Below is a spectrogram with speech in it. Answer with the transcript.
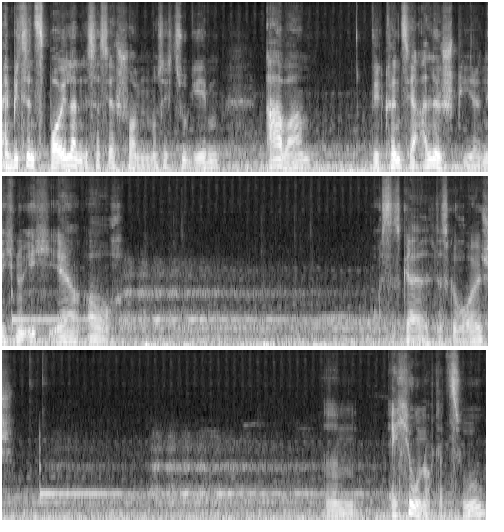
Ein bisschen spoilern ist das ja schon, muss ich zugeben. Aber wir können es ja alle spielen. Nicht nur ich, er auch. Was ist geil, das Geräusch. Also ein Echo noch dazu.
